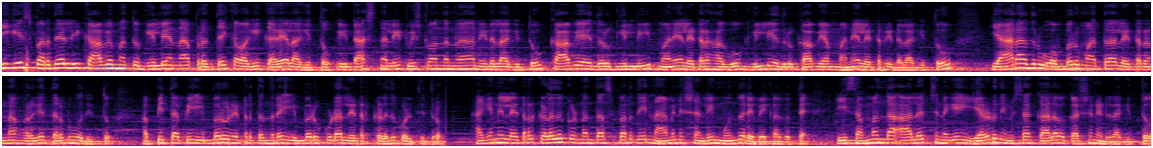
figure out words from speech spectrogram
ಹೀಗೆ ಸ್ಪರ್ಧೆಯಲ್ಲಿ ಕಾವ್ಯ ಮತ್ತು ಗಿಲ್ಲಿಯನ್ನ ಪ್ರತ್ಯೇಕವಾಗಿ ಕರೆಯಲಾಗಿತ್ತು. ಈ ಟಾಸ್ಕ್ನಲ್ಲಿ ಟ್ವಿಸ್ಟ್ ಒಂದನ್ನು ನೀಡಲಾಗಿತ್ತು. ಕಾವ್ಯ ಎದುರು ಗಿಲ್ಲಿ ಮನೆಯ ಲೆಟರ್ ಹಾಗೂ ಗಿಲ್ಲಿ ಎದುರು ಕಾವ್ಯ ಮನೆಯ ಲೆಟರ್ ಇಡಲಾಗಿತ್ತು. ಯಾರಾದರೂ ಒಬ್ಬರು ಮಾತ್ರ ಲೆಟರ್ ಅನ್ನ ಹೊರಗೆ ತರಬಹುದಿತ್ತು. ಅಪ್ಪಿತಪ್ಪಿ ಇಬ್ಬರು ಲೆಟರ್ ತಂದರೆ ಇಬ್ಬರು ಕೂಡ ಲೆಟರ್ ಕಳೆದುಕೊಳ್ತಿದ್ರು. ಹಾಗೆಯೇ ಲೆಟರ್ ಕಳೆದುಕೊಂಡಂತಹ ಸ್ಪರ್ಧಿ ನಾಮಿನೇಷನ್ ಅಲ್ಲಿ ಮುಂದುವರಿಬೇಕಾಗುತ್ತೆ. ಈ ಸಂಬಂಧ ಆಲೋಚನೆಗೆ ಎರಡು ನಿಮಿಷ ಕಾಲಾವಕಾಶ ನೀಡಲಾಗಿತ್ತು.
